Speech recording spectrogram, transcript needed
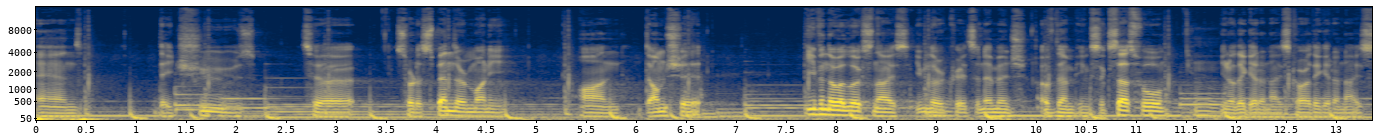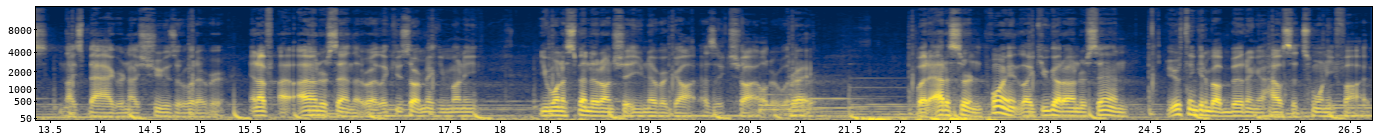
and they choose to sort of spend their money on dumb shit even though it looks nice, even though it creates an image of them being successful, Mm-hmm. you know, they get a nice car, they get a nice nice bag or nice shoes or whatever. And I've, I I understand that, right? Like you start making money, you want to spend it on shit you never got as a child or whatever. Right. But at a certain point, like you got to understand, you're thinking about building a house at 25.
